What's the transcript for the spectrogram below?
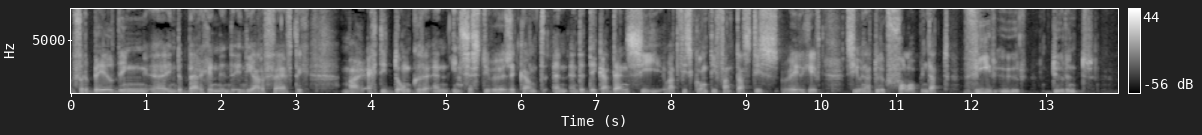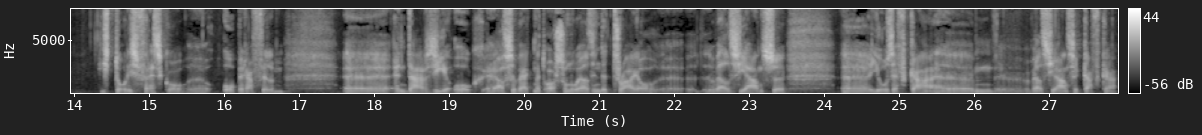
verbeelding uh, in de bergen in de, in de jaren 50. Maar echt die donkere en incestueuze kant en, en de decadentie, wat Visconti fantastisch weergeeft, zien we natuurlijk volop in dat vier uur durend historisch fresco, uh, operafilm. En daar zie je ook, als ze werkt met Orson Welles in The Trial, uh, de Jozef K., hè, Welsiaanse Kafka,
